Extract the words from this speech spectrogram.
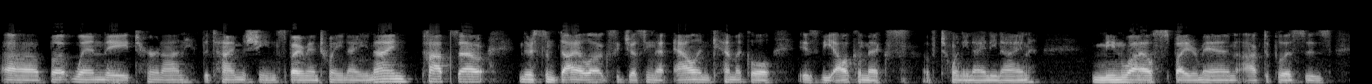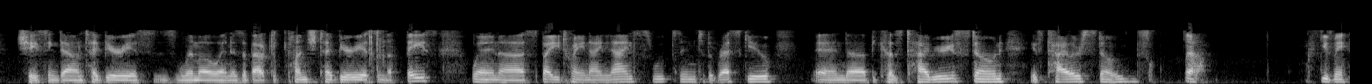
Uh, but when they turn on the time machine, Spider-Man 2099 pops out, and there's some dialogue suggesting that Allen Chemical is the Alchemax of 2099. Meanwhile, Spider-Man Octopus is chasing down Tiberius's limo and is about to punch Tiberius in the face when uh, Spidey 2099 swoops in to the rescue. And uh, because Tiberius Stone is Tyler Stone's, uh, excuse me,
